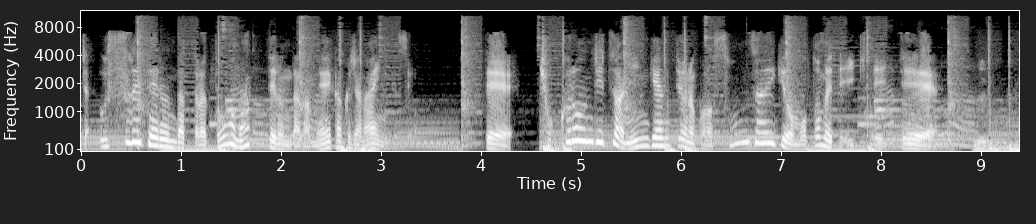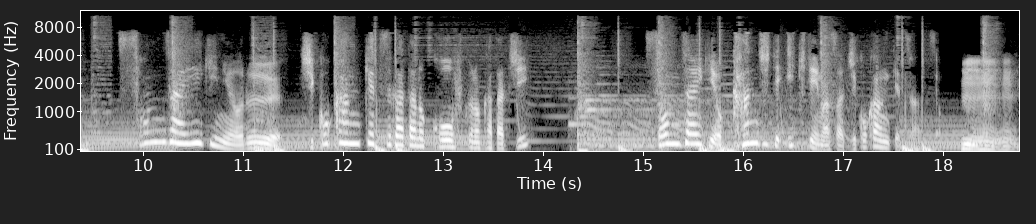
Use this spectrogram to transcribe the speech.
じゃあ、薄れてるんだったらどうなってるんだが明確じゃないんですよ。で、極論実は人間っていうのはこの存在意義を求めて生きていて、うん、存在意義による自己完結型の幸福の形、存在意義を感じて生きていますは自己完結なんですよ。うんうんうん、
